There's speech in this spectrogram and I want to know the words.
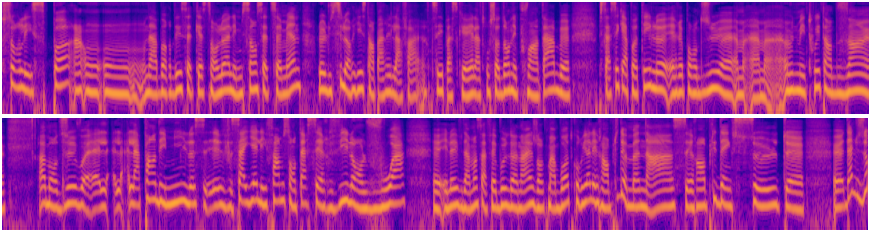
sur les spas. Hein. on, on, a abordé cette question-là à l'émission cette semaine. Là Lucie Laurier s'est emparée de l'affaire tu sais parce qu'elle a trouvé ça don épouvantable. Puis c'est assez capoté là. Elle a répondu euh, à, un de mes tweets en disant ah mon dieu la, pandémie là ça y est les femmes sont asservies là on le voit et là évidemment ça fait boule de neige ma boîte courriel est remplie de menaces, c'est rempli d'insultes, euh, euh, d'allusions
